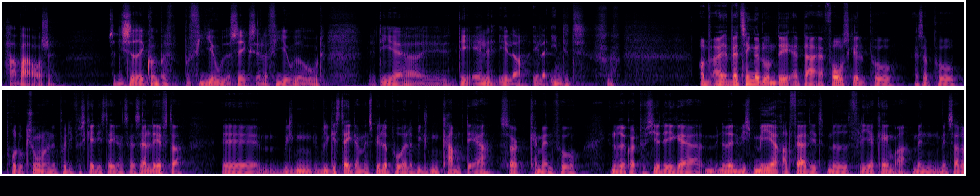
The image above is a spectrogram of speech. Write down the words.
har var også. Så de sidder ikke kun på, på 4 ud af 6 eller 4 ud af 8. Det er, øh, det er alle eller, eller intet. og hvad tænker du om det, at der er forskel på, altså på produktionerne på de forskellige stadions? Altså alt efter, øh, hvilken, hvilke stadion man spiller på, eller hvilken kamp det er, så kan man få, nu ved jeg godt, du siger, at det ikke er nødvendigvis mere retfærdigt med flere kameraer, men, men så er der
